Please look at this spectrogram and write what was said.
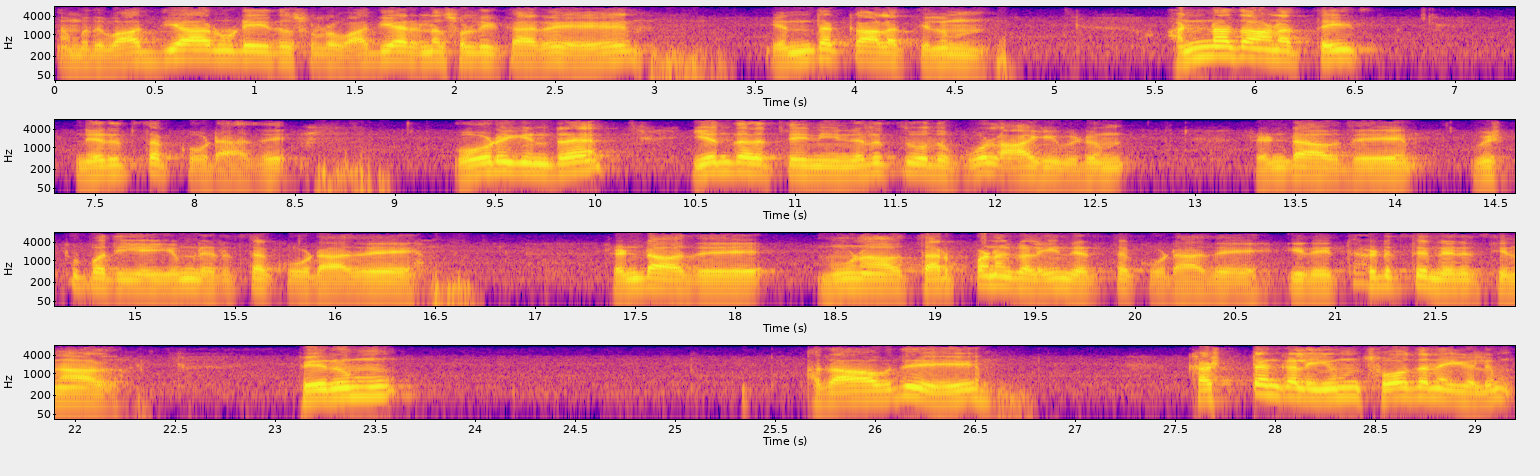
நமது வாத்தியாருடைய இதை சொல்கிற வாத்தியார் என்ன சொல்லியிருக்காரு? எந்த காலத்திலும் அன்னதானத்தை நிறுத்தக்கூடாது. ஓடுகின்ற இயந்திரத்தை நீ நிறுத்துவது போல் ஆகிவிடும். ரெண்டாவது விஷ்ணுபதியையும் நிறுத்தக்கூடாது. ரெண்டாவது மூணாவது தர்ப்பணங்களையும் நிறுத்தக்கூடாது. இதை தடுத்து நிறுத்தினால் பெரும் அதாவது கஷ்டங்களையும் சோதனைகளும்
